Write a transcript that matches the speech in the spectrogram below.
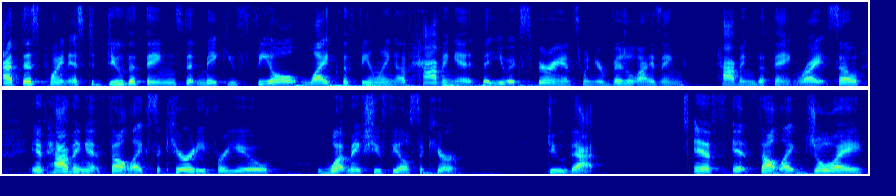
at this point is to do the things that make you feel like the feeling of having it that you experience when you're visualizing having the thing, right? So if having it felt like security for you, what makes you feel secure? Do that. If it felt like joy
